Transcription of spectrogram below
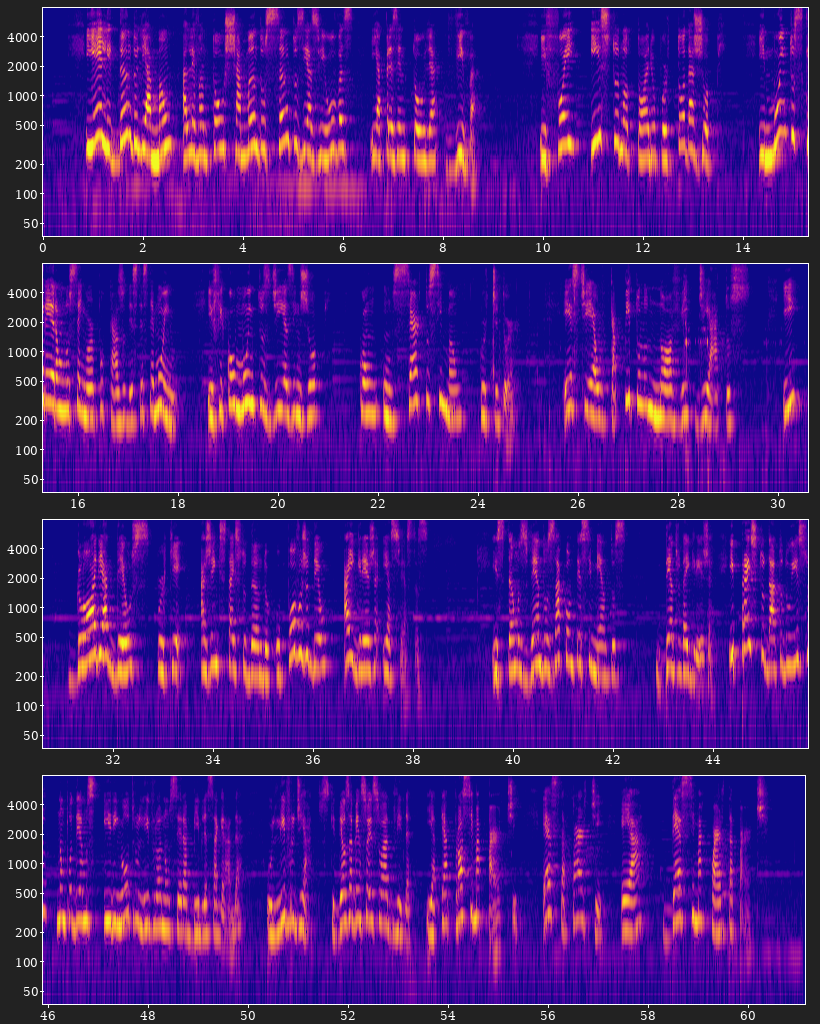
E ele, dando-lhe a mão, a levantou, chamando os santos e as viúvas, e apresentou-lhe viva. E foi isto notório por toda Jope. E muitos creram no Senhor por causa desse testemunho. E ficou muitos dias em Jope com um certo Simão curtidor. Este é o capítulo 9 de Atos. E Glória a Deus, porque a gente está estudando o povo judeu, a igreja e as festas. Estamos vendo os acontecimentos dentro da igreja. E para estudar tudo isso, não podemos ir em outro livro a não ser a Bíblia Sagrada, o livro de Atos. Que Deus abençoe sua vida e até a próxima parte. Esta parte é a décima quarta parte.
